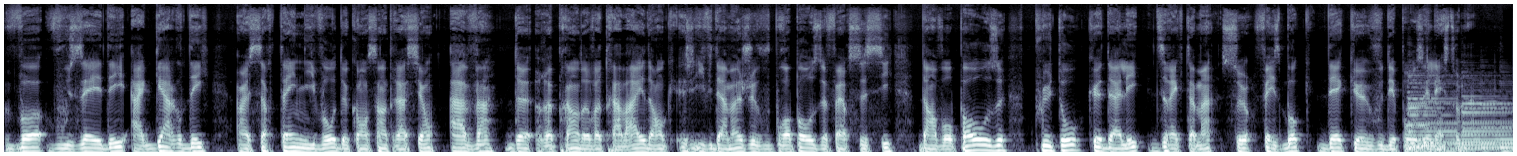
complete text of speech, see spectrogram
va vous aider à garder un certain niveau de concentration avant de reprendre votre travail. Donc, évidemment, je vous propose de faire ceci dans vos pauses plutôt que d'aller directement sur Facebook dès que vous déposez l'instrument.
